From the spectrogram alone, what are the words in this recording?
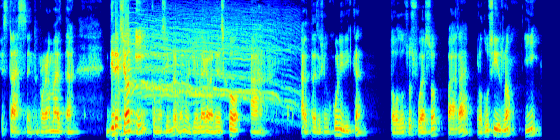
Estás en el programa Alta Dirección y, como siempre, bueno, yo le agradezco a Alta Dirección Jurídica todo su esfuerzo para producirlo y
